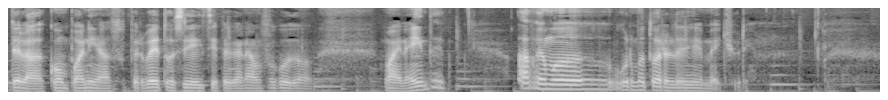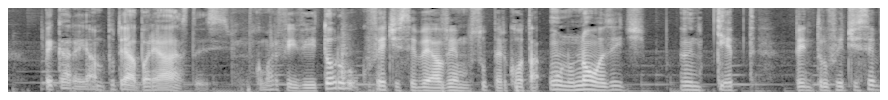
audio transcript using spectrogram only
de la compania Superbet, o selecție pe care am făcut-o mai înainte. Avem uh, următoarele meciuri pe care am putea apărea astăzi cum ar fi viitorul. Cu FCSB avem supercota 1.90 închept pentru FCSB.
